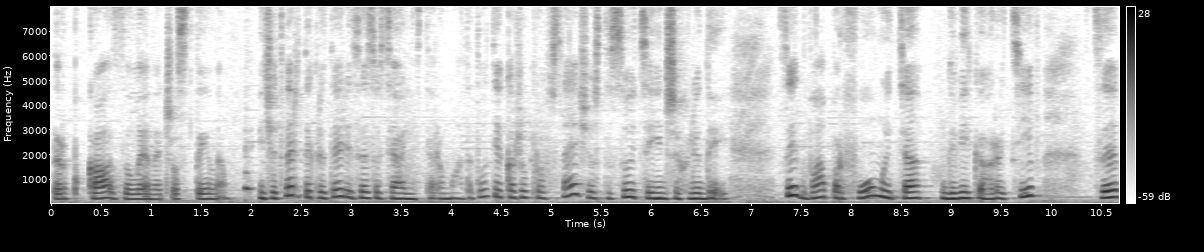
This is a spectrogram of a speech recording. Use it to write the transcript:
терпка зелена частина. І четвертий критерій це соціальність аромата. Тут я кажу про все, що стосується інших людей. Ці два парфуми, ця двійка граців це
